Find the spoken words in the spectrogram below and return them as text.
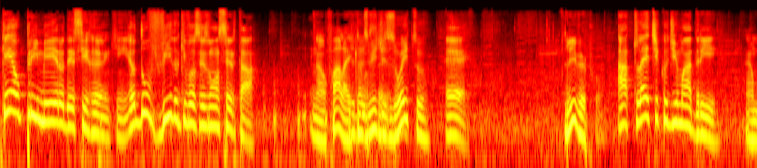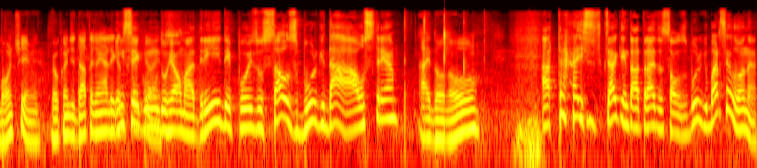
Quem é o primeiro desse ranking? Eu duvido que vocês vão acertar. Não, fala aí. De que eu não sei. 2018? É. Liverpool. Atlético de Madrid. É um bom time. Meu candidato a ganhar a Liga Em dos segundo, o. Real Madrid. Depois, o Salzburg da Áustria. I don't know. Atrás, sabe quem tá atrás do Salzburg? O Barcelona.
